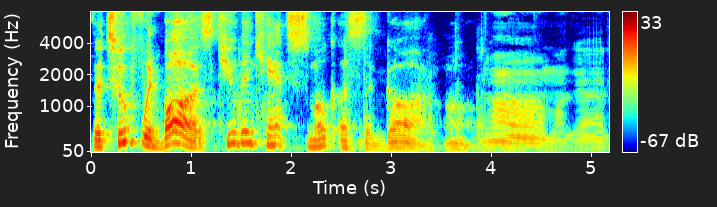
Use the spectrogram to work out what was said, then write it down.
the tooth with bars. Cuban can't smoke a cigar. Oh, Oh my god.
